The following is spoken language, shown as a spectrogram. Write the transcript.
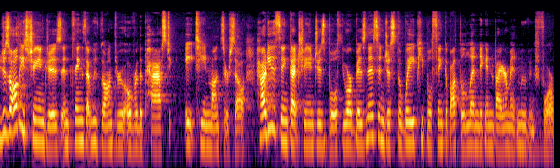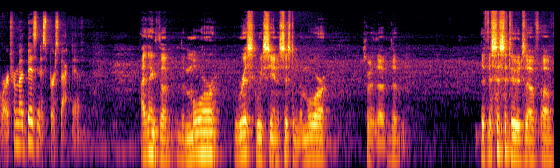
just all these changes and things that we've gone through over the past 18 months or so. How do you think that changes both your business and just the way people think about the lending environment moving forward from a business perspective? I think the the more risk we see in a system, the more sort of the the, the vicissitudes of, of,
